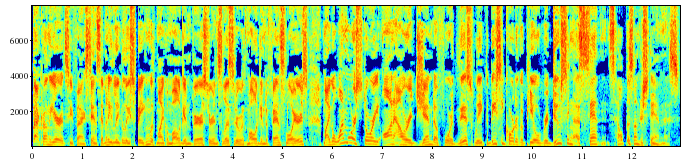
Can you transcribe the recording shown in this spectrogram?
Back on the air at CFAX 1070, legally speaking with Michael Mulligan, barrister and solicitor with Mulligan Defense Lawyers. Michael, one more story on our agenda for this week. The BC Court of Appeal reducing a sentence. Help us understand this.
